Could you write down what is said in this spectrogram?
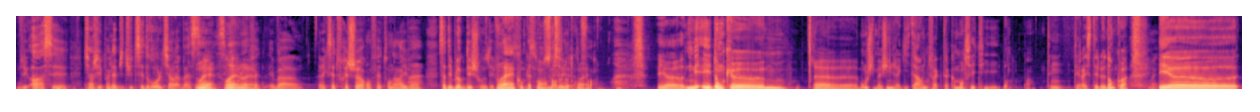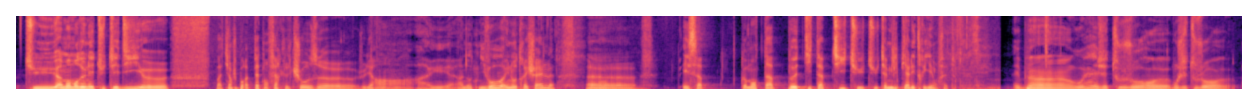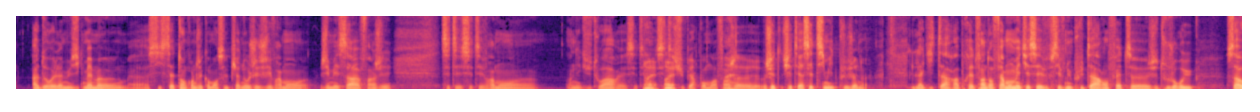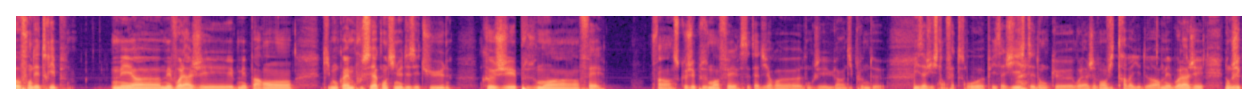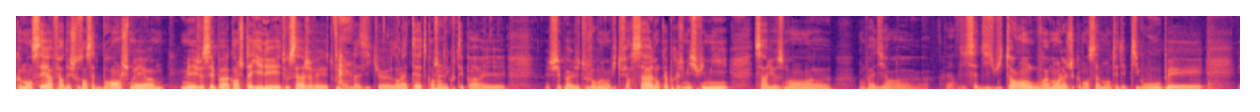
du ah c'est tiens j'ai pas l'habitude, c'est drôle, tiens la basse, Ouais, c'est ouais, cool, ouais. en fait. Et bah avec cette fraîcheur, en fait, on arrive à, ça débloque des choses des fois. Ouais, complètement. On sort de notre ouais. confort. Et, euh, mais, et donc, euh, euh, bon, j'imagine la guitare, une fois que tu as commencé, t'y- bon, hein, t'es Mm. resté dedans, quoi. Ouais. Et tu, à un moment donné, tu t'es dit, bah tiens, je pourrais peut-être en faire quelque chose, je veux dire, à, à- à un autre niveau, à une autre échelle. Et ça, comment t'as petit à petit, tu tu t'as mis le pied à l'étrier, en fait? Eh ben ouais, j'ai toujours, euh, bon, j'ai toujours euh, adoré la musique. Même euh, à 6-7 ans, quand j'ai commencé le piano, j'ai vraiment, j'aimais ça. Enfin, j'ai, c'était, c'était vraiment un exutoire et c'était, Ouais, c'était ouais. super pour moi. Enfin, j'étais assez timide plus jeune. La guitare, après, enfin, d'en faire mon métier, c'est c'est venu plus tard. En fait, j'ai toujours eu ça au fond des tripes. Mais, mais voilà, j'ai mes parents qui m'ont quand même poussé à continuer des études, que j'ai plus ou moins fait. enfin ce que j'ai plus ou moins fait, c'est-à-dire euh, donc j'ai eu un diplôme de paysagiste en fait, au paysagiste. Et donc euh, voilà j'avais envie de travailler dehors, mais voilà j'ai donc j'ai commencé à faire des choses dans cette branche, mais euh, mais je sais pas quand je taillais les tout ça j'avais tout le temps de la zik dans la tête quand j'en écoutais pas. Et je sais pas j'ai toujours eu envie de faire ça, donc après je m'y suis mis sérieusement, on va dire vers 17-18 ans où vraiment là j'ai commencé à monter des petits groupes et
